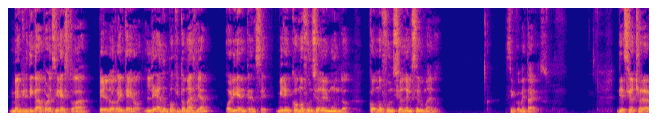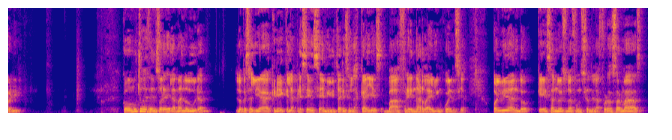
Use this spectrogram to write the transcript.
Me han criticado por decir esto, ¿ah? Pero lo reitero, lean un poquito más ya, oriéntense, miren cómo funciona el mundo, cómo funciona el ser humano. Sin comentarios. 18 de abril. Como muchos defensores de la mano dura, López Aliaga cree que la presencia de militares en las calles va a frenar la delincuencia, olvidando que esa no es una función de las Fuerzas Armadas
